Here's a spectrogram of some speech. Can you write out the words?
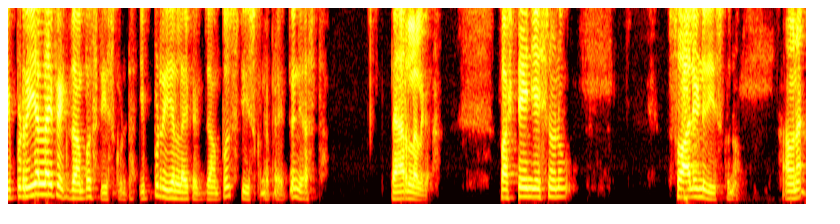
ఇప్పుడు రియల్ లైఫ్ ఎగ్జాంపుల్స్ తీసుకుంటా. ఇప్పుడు రియల్ లైఫ్ ఎగ్జాంపుల్స్ తీసుకునే ప్రయత్నం చేస్తా. ప్యారలల్గా ఫస్ట్ ఏం చేసినావు నువ్వు? సాలిడ్ని తీసుకున్నావు. అవునా?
